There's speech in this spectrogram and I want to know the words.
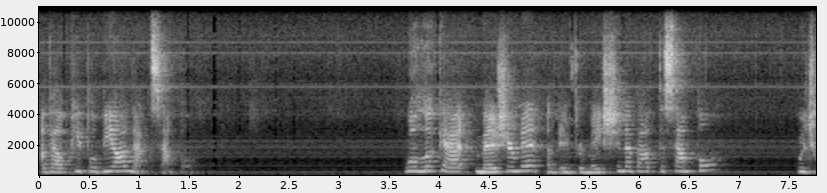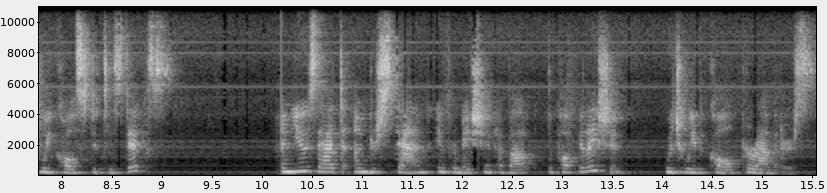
about people beyond that sample. We'll look at measurement of information about the sample, which we call statistics, and use that to understand information about the population, which we call parameters.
